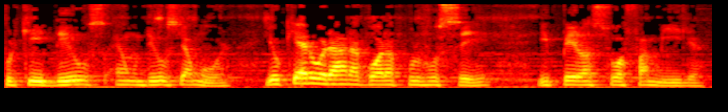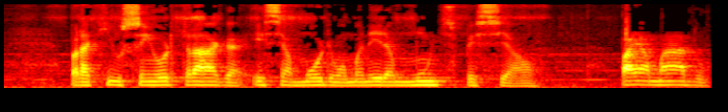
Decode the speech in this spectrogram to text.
porque Deus é um Deus de amor. E eu quero orar agora por você e pela sua família, para que o Senhor traga esse amor de uma maneira muito especial. Pai amado,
